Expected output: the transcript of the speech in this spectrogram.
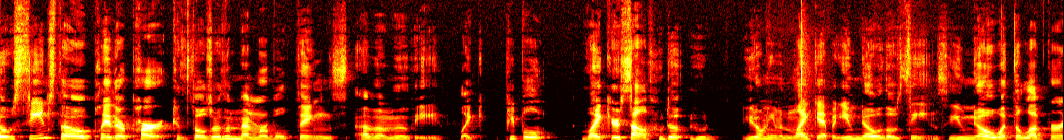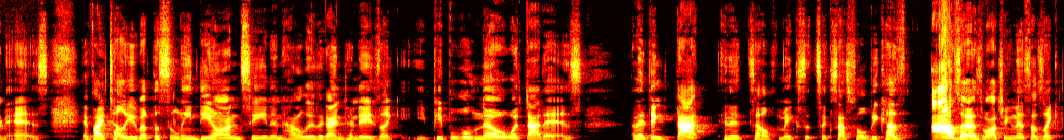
Those scenes, though, play their part because those are the memorable things of a movie. Like people like yourself who don't who you don't even like it, but you know those scenes. You know what the love fern is. If I tell you about the Celine Dion scene and How to Lose a Guy in 10 Days, like people will know what that is. And I think that in itself makes it successful because as I was watching this, I was like,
